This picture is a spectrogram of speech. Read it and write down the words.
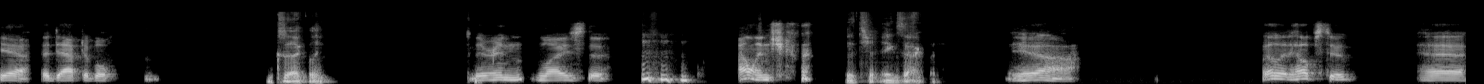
Yeah, adaptable. exactly Therein lies the challenge. Exactly Yeah. Well, it helps to uh,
